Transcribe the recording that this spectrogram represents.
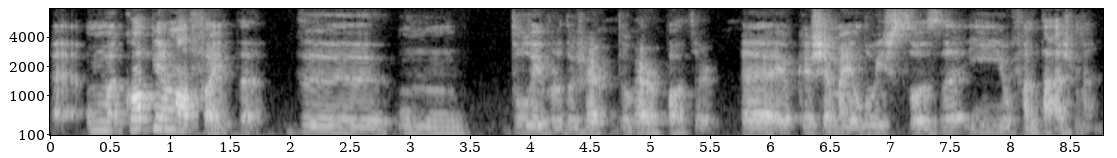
ah, uma cópia mal feita de um, do livro do, do Harry Potter, ah, eu que eu chamei Luís Souza e o Fantasma,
